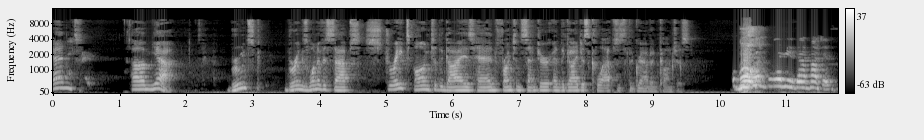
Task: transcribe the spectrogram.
And, um, yeah. Brunsk brings one of his saps straight onto the guy's head, front and center, and the guy just collapses to the ground unconscious. What was he unconscious?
